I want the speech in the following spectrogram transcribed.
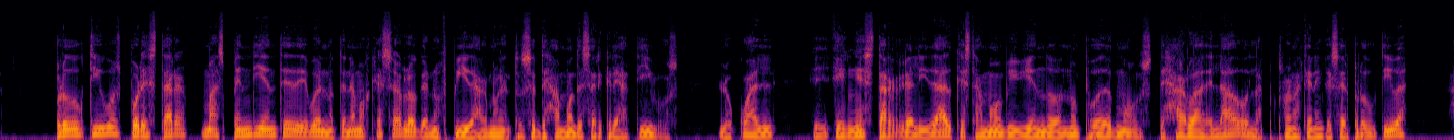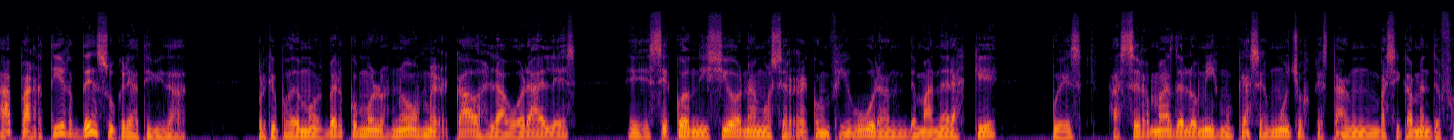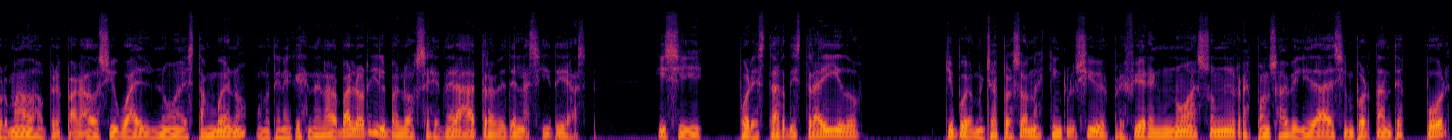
productivos por estar más pendiente de, bueno, tenemos que hacer lo que nos pidan, ¿no? Entonces dejamos de ser creativos, lo cual eh, en esta realidad que estamos viviendo no podemos dejarla de lado, las personas tienen que ser productivas a partir de su creatividad, porque podemos ver cómo los nuevos mercados laborales eh, se condicionan o se reconfiguran de maneras que pues hacer más de lo mismo que hacen muchos que están básicamente formados o preparados igual no es tan bueno. Uno tiene que generar valor y el valor se genera a través de las ideas. Y si por estar distraído, hay muchas personas que inclusive prefieren no asumir responsabilidades importantes por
